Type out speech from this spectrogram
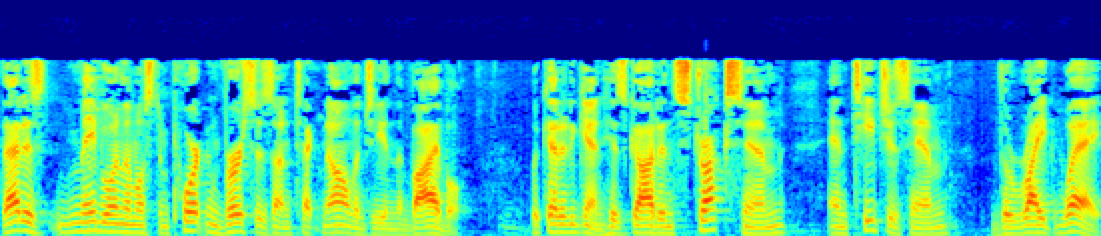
That is maybe one of the most important verses on technology in the Bible. Look at it again. His God instructs him and teaches him the right way.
